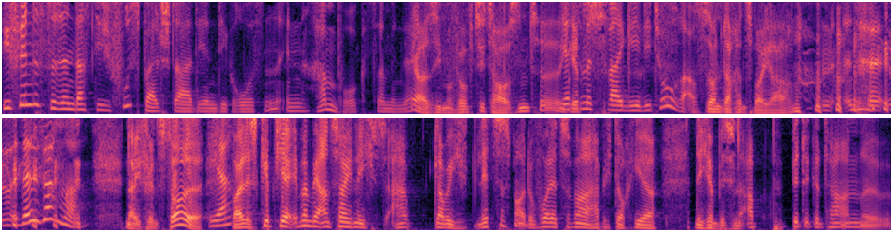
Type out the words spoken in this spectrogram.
Wie findest du denn, dass die Fußballstadien, die großen, in Hamburg zumindest, Ja, 57.000 äh, jetzt, jetzt, mit 2G die Tore auf? Sonntag in zwei Jahren. Dann Sag mal. Na, ich find's toll. Ja? Weil es gibt ja immer mehr Anzeichen. Ich habe, glaube ich, letztes Mal oder vorletztes Mal habe ich doch hier nicht ein bisschen Abbitte getan äh,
